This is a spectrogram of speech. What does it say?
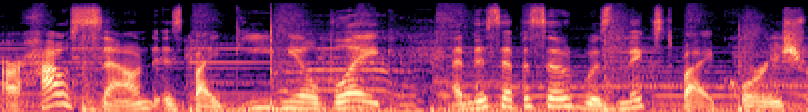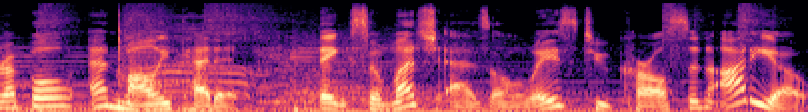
Our house sound is by D. Neil Blake, and this episode was mixed by Corey Schreppel and Molly Pettit. Thanks so much, as always, to Carlson Audio.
